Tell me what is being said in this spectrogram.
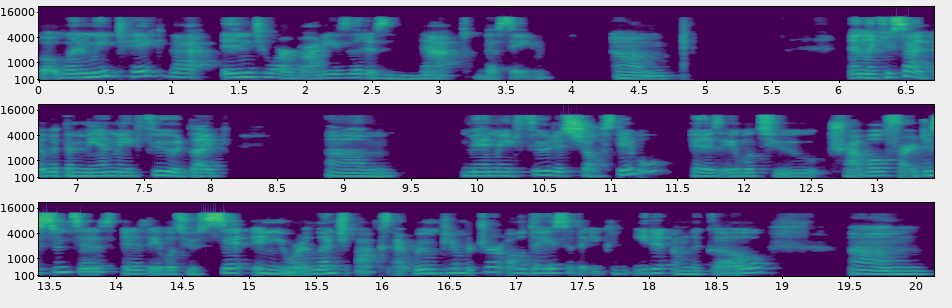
But when we take that into our bodies, it is not the same. Um, and like you said, with the man-made food, like um, man-made food is shelf stable. It is able to travel far distances. It is able to sit in your lunchbox at room temperature all day so that you can eat it on the go. Um,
